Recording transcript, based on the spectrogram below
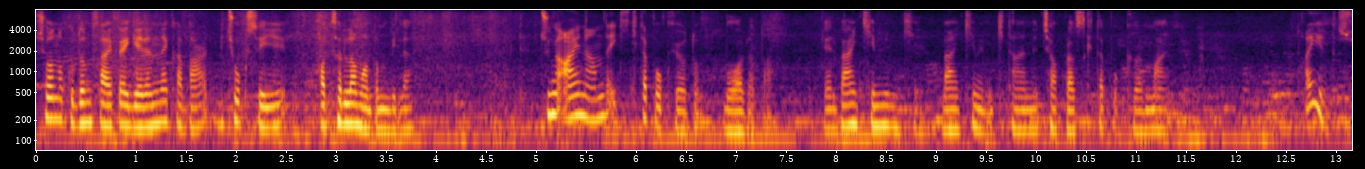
şu an okuduğum sayfaya gelene kadar birçok şeyi hatırlamadım bile. Çünkü aynı anda iki kitap okuyordum bu arada. Yani ben kimim ki? Ben kimim? İki tane çapraz kitap okuyorum ben. Hayırdır?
